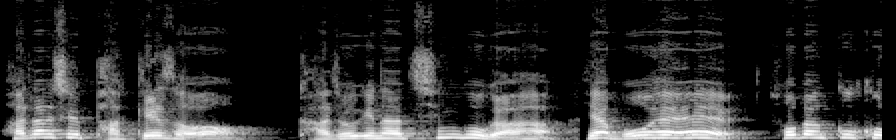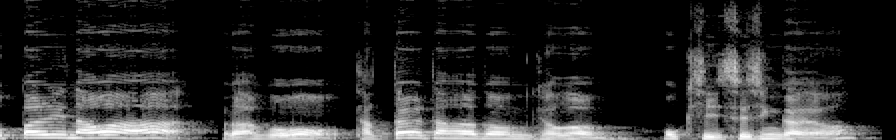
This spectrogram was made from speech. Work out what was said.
화장실 밖에서 가족이나 친구가 야 뭐해 소변 꾹고 빨리 나와 라고 닥달당하던 경험 혹시 있으신가요?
